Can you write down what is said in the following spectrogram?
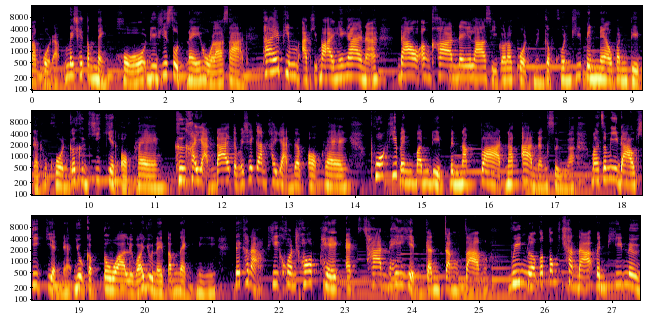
รกฎอะไม่ใช่ตำแหน่งโหดีที่สุดในโหราศาสตร์ ถ้าให้พิมพ์อธิบายง่าย ๆ นะ ดาวอังคารในราศีกรกฎเหมือนกับคนที่เป็นแนวบัณฑิตอะทุกคนก็คือขี้เกียจออกแรง คือขยันได้แต่ไม่ใช่การขยันแบบออกแรง พวกที่เป็นบัณฑิตเป็นนักปราชญ์นักอ่านหนังสือ มันจะมีดาวขี้เกียจเนี่ยอยู่กับตัวหรือว่าอยู่ในตำแหน่งนี้ในขณะที่คนชอบ take action ให้เห็นกันจังๆ วิ่งแล้วก็ต้องชนะเป็นที่หนึ่ง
